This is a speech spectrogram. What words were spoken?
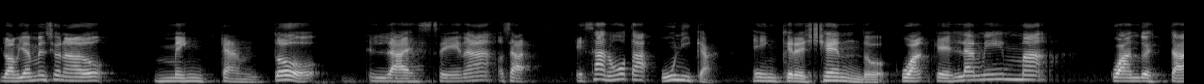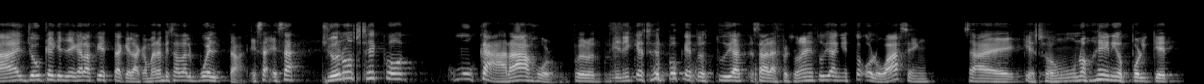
lo habían mencionado, me encantó la escena, o sea, esa nota única en crescendo, que es la misma cuando está el Joker que llega a la fiesta, que la cámara empieza a dar vuelta. Esa, esa, yo no sé cómo, cómo carajo, pero tiene que ser porque tú estudias, o sea, las personas estudian esto o lo hacen, o sea, eh, que son unos genios, porque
